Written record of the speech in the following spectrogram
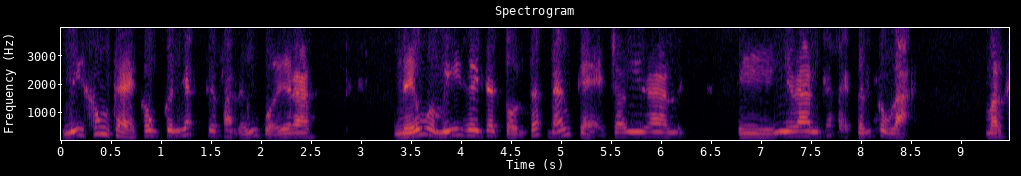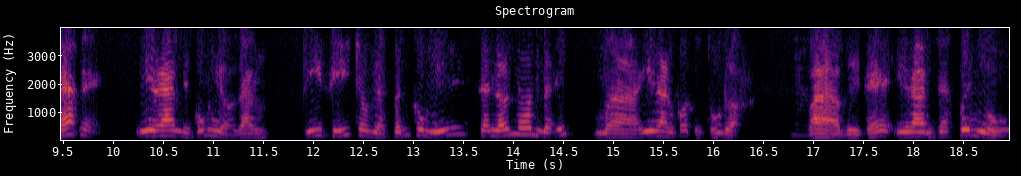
Mỹ không thể không cân nhắc cái phản ứng của Iran. Nếu mà Mỹ gây ra tổn thất đáng kể cho Iran thì Iran sẽ phải tấn công lại. Mặt khác ấy, Iran thì cũng hiểu rằng chi phí cho việc tấn công Mỹ sẽ lớn hơn lợi ích mà Iran có thể thu được và vì thế Iran sẽ khuyên nhủ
